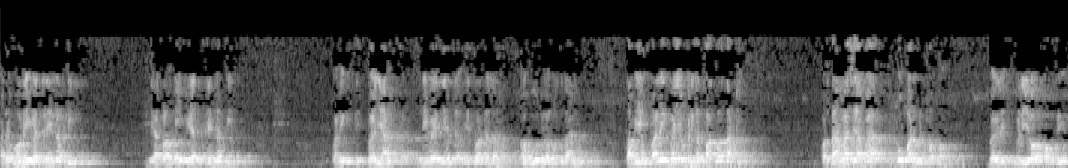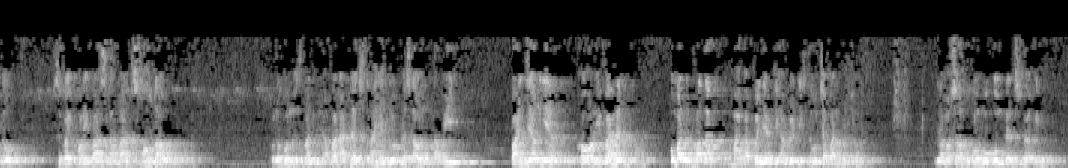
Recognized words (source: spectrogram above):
Ada pun riwayat dari Nabi. Ya kalau riwayat dari Nabi. Paling banyak riwayatnya itu adalah Abu Hurairah Tapi yang paling banyak memberikan fatwa tadi. Pertama siapa? Umar bin Khattab. Beliau waktu itu sebagai khalifah selama 10 tahun. Walaupun Utsman bin Affan ada setelahnya 12 tahun, tapi panjangnya kekhalifahan Umar bin Khattab, maka banyak diambil di situ ucapan beliau. Dalam masalah hukum-hukum dan sebagainya.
